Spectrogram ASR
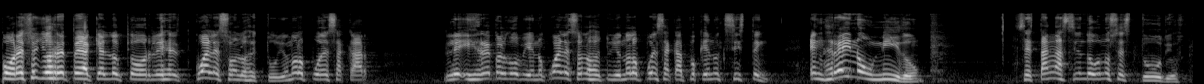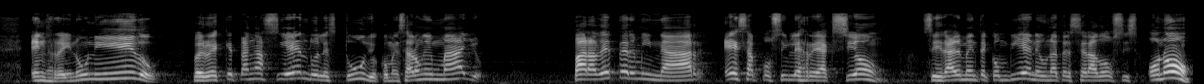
por eso yo reté aquí al doctor, le dije, ¿cuáles son los estudios? No los puede sacar. y reto al gobierno, ¿cuáles son los estudios? No los pueden sacar porque no existen. En Reino Unido se están haciendo unos estudios en Reino Unido, pero es que están haciendo el estudio, comenzaron en mayo, para determinar esa posible reacción, si realmente conviene una tercera dosis o no,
